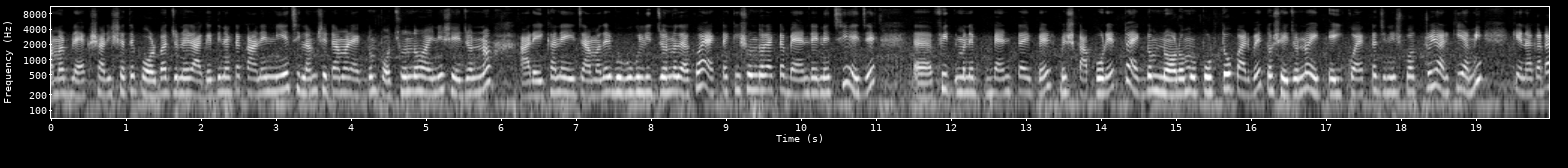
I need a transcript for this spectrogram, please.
আমার ব্ল্যাক শাড়ির সাথে পরবার জন্য। এর আগের দিন একটা কানের নিয়েছিলাম, সেটা আমার একদম পছন্দ হয়নি সেই জন্য আর এইখানে এই যে আমাদের বুবুগুলির জন্য দেখো, একটা কি সুন্দর একটা ব্যান্ড এনেছি, এই যে ফিত মানে ব্যান্ড টাইপের, বেশ কাপড়ের, তো একদম নরম ও পরতেও পারবে, তো সেই জন্য এই এই কয়েকটা জিনিসপত্রই আর কি আমি কেনাকাটা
